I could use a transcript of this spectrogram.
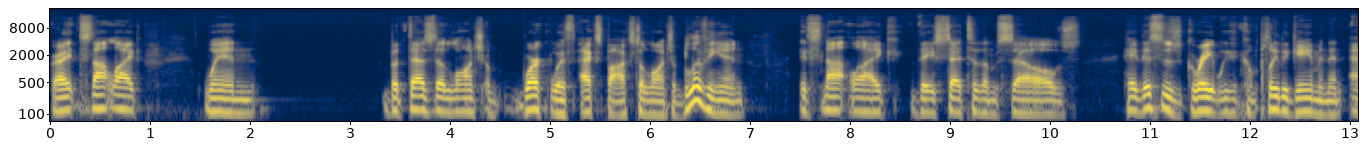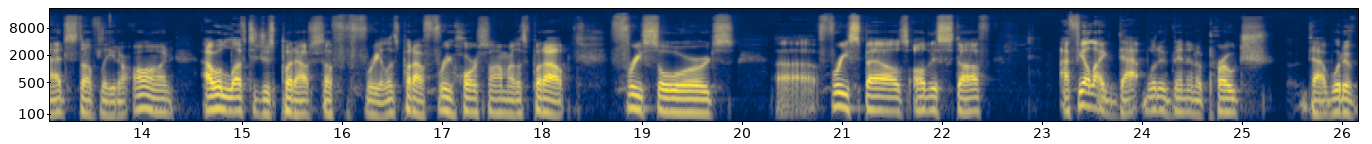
right? It's not like when Bethesda launch work with Xbox to launch Oblivion, it's not like they said to themselves, "Hey, this is great. We can complete a game and then add stuff later on." I would love to just put out stuff for free. Let's put out free horse armor. Let's put out free swords, uh, free spells, all this stuff. I feel like that would have been an approach that would have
